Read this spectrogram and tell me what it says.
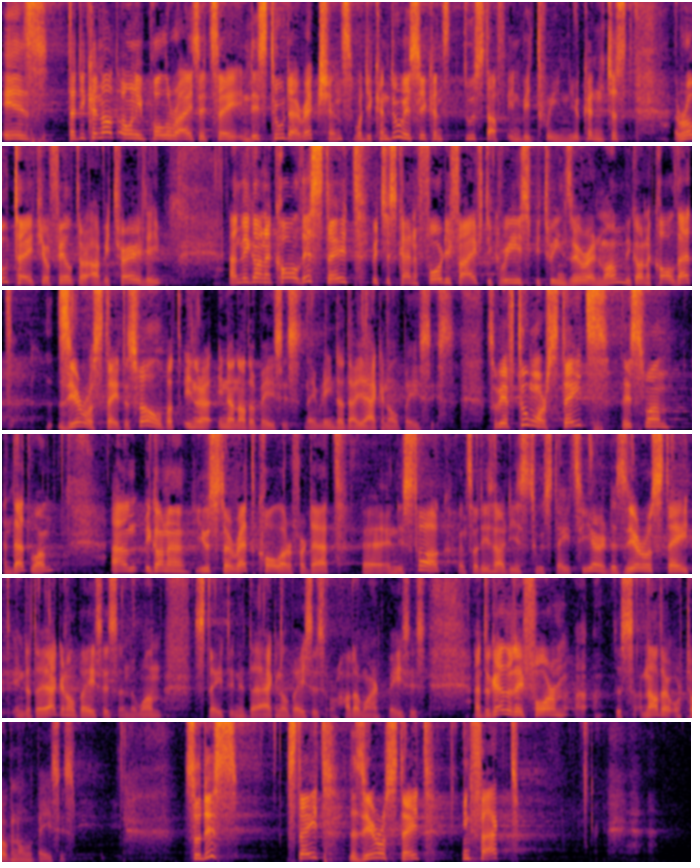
is that you cannot only polarize it, say, in these two directions. What you can do is you can do stuff in between. You can just rotate your filter arbitrarily. And we're going to call this state, which is kind of 45 degrees between 0 and 1, we're going to call that zero state as well, but in, a, in another basis, namely in the diagonal basis. So we have two more states, this one and that one. And we're going to use the red color for that uh, in this talk. And so these are these two states here, the zero state in the diagonal basis and the one state in the diagonal basis or Hadamard basis. And together they form uh, this another orthogonal basis. So this state, the zero state, in fact,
